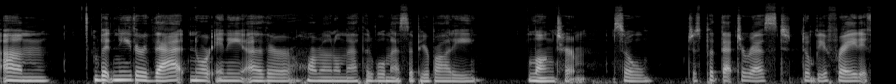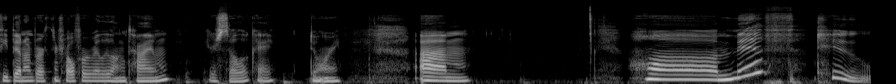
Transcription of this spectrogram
Um, but neither that nor any other hormonal method will mess up your body long term. So just put that to rest. Don't be afraid. If you've been on birth control for a really long time, you're still okay. Don't worry. Um, uh, myth two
